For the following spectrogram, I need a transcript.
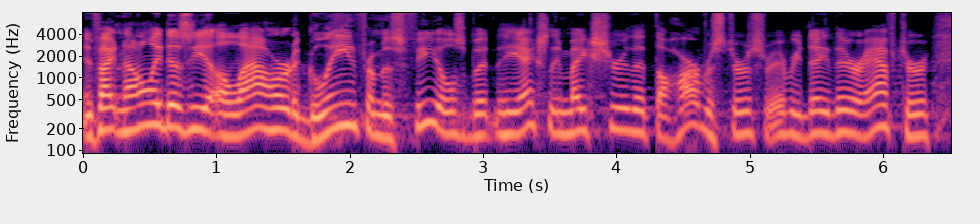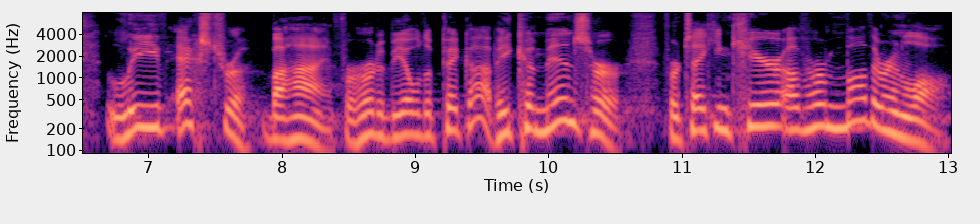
In fact, not only does he allow her to glean from his fields, but he actually makes sure that the harvesters for every day thereafter leave extra behind for her to be able to pick up. He commends her for taking care of her mother in law.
